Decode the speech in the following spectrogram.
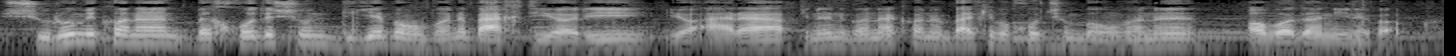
شروع می‌کنن به خودشون دیگه به عنوان بختیاری یا عرب اینو نگاه نکنن بلکه به خودشون به عنوان آبادانی نگاه بکنن.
